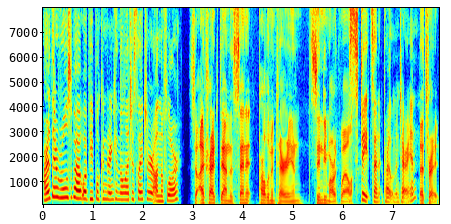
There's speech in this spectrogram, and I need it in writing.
Are there rules about what people can drink in the legislature on the floor? So I tracked down the Senate parliamentarian, Cindy Markwell. State Senate parliamentarian. That's right.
